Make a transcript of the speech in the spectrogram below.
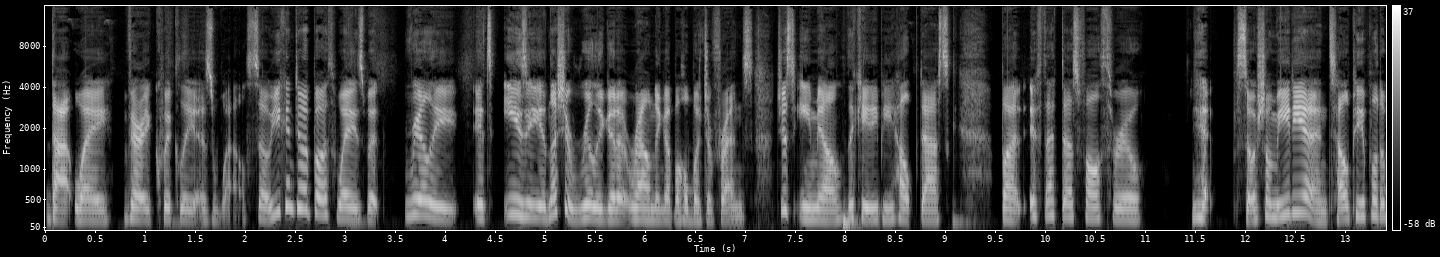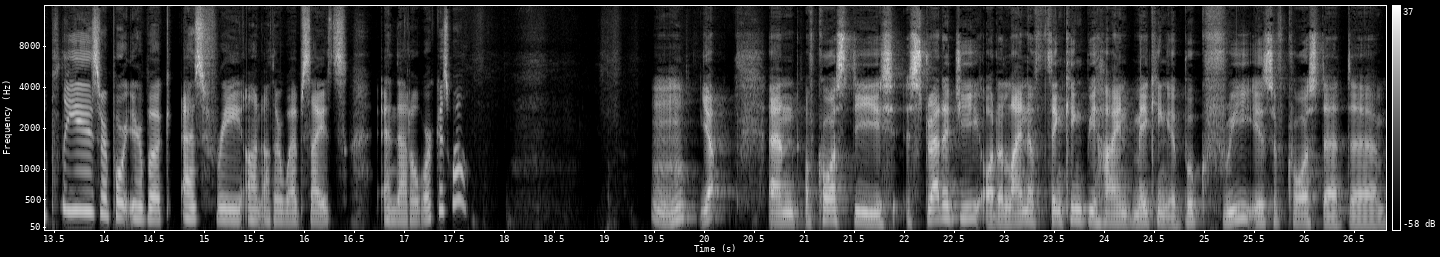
that way very quickly as well. So you can do it both ways, but really it's easy unless you're really good at rounding up a whole bunch of friends. Just email the KDP help desk. But if that does fall through, hit social media and tell people to please report your book as free on other websites, and that'll work as well. Mm-hmm. Yep. And of course, the strategy or the line of thinking behind making a book free is, of course, that um,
